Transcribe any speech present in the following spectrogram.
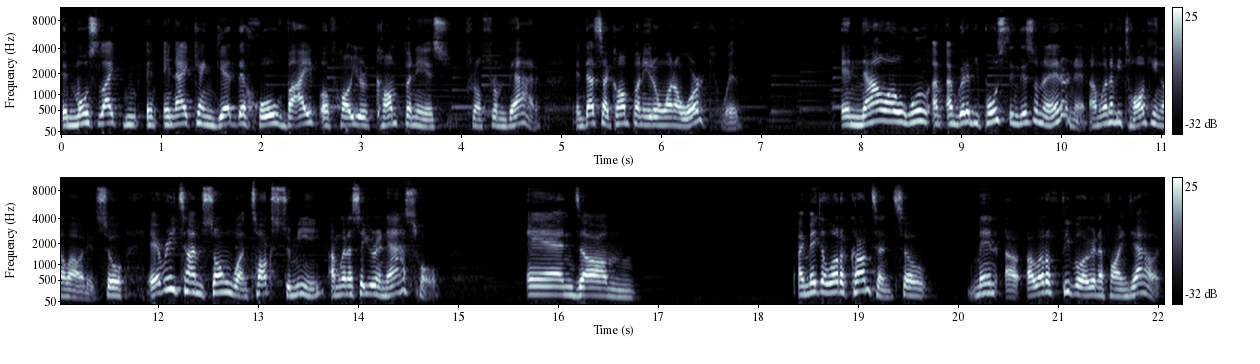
And most like and, and I can get the whole vibe of how your company is from, from that. And that's a company I don't want to work with. And now I will I'm, I'm gonna be posting this on the internet. I'm gonna be talking about it. So every time someone talks to me, I'm gonna say you're an asshole. And um I make a lot of content, so man, a, a lot of people are gonna find out.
